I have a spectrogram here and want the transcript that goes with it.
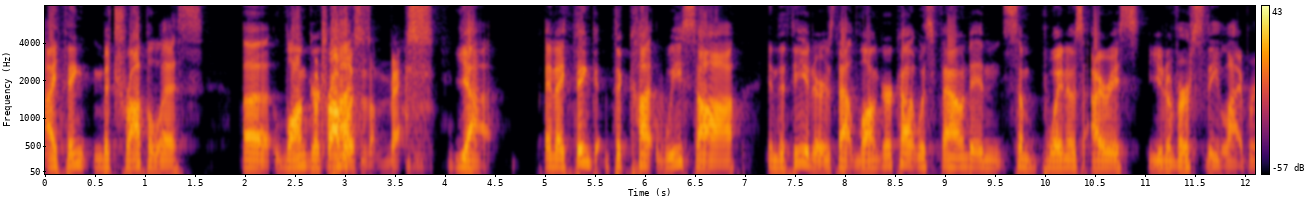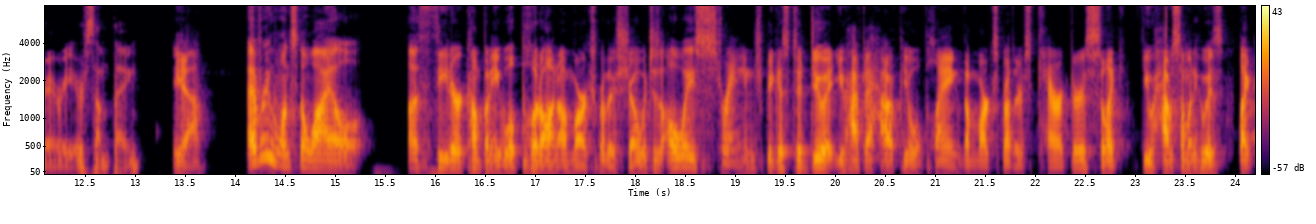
I think Metropolis, a longer Metropolis cut- is a mess. Yeah. And I think the cut we saw in the theaters, that longer cut was found in some Buenos Aires University library or something. Yeah. Every once in a while, a theater company will put on a Marx Brothers show, which is always strange because to do it, you have to have people playing the Marx Brothers characters. So, like, you have someone who is, like,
